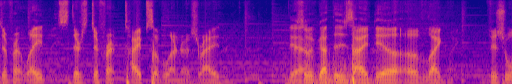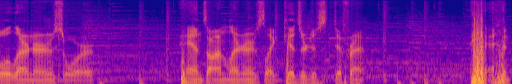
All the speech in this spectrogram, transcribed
different rates, there's different types of learners, right? yeah So we've got this idea of like visual learners or hands-on learners. Like kids are just different, and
